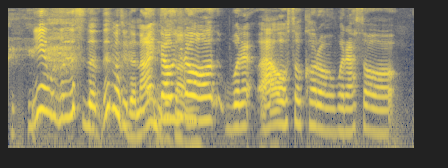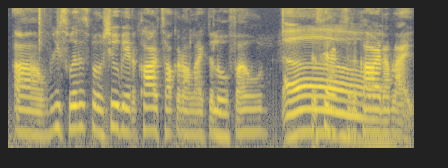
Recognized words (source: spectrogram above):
yeah, well, this is the this must be the nineties. no, you know what? I- I also caught on when I saw um, Reese Witherspoon. She would be in the car talking on like the little phone oh. that's connected to the car, and I'm like,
